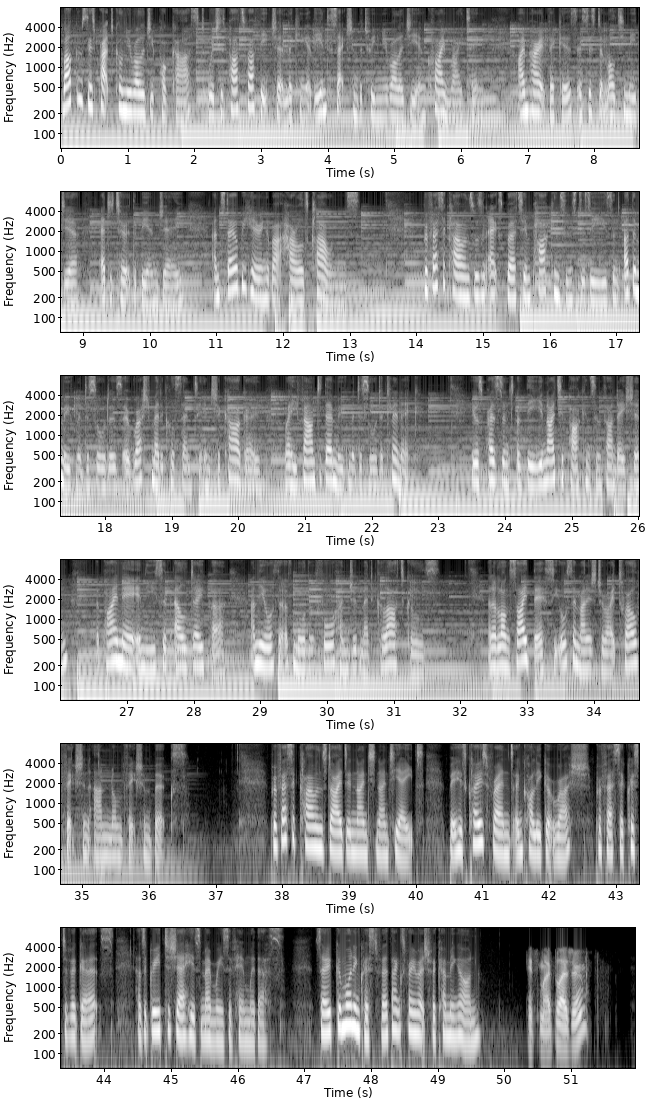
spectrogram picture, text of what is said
Welcome to this Practical Neurology podcast, which is part of our feature looking at the intersection between neurology and crime writing. I'm Harriet Vickers, Assistant Multimedia Editor at the BMJ, and today we'll be hearing about Harold Klawans. Professor Klawans was an expert in Parkinson's disease and other movement disorders at Rush Medical Center in Chicago, where he founded their movement disorder clinic. He was president of the United Parkinson Foundation, a pioneer in the use of L-DOPA, and the author of more than 400 medical articles. And alongside this, he also managed to write 12 fiction and non fiction books. Professor Klawans died in 1998, but his close friend and colleague at Rush, Professor Christopher Goetz, has agreed to share his memories of him with us. So, good morning, Christopher. Thanks very much for coming on. It's my pleasure.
